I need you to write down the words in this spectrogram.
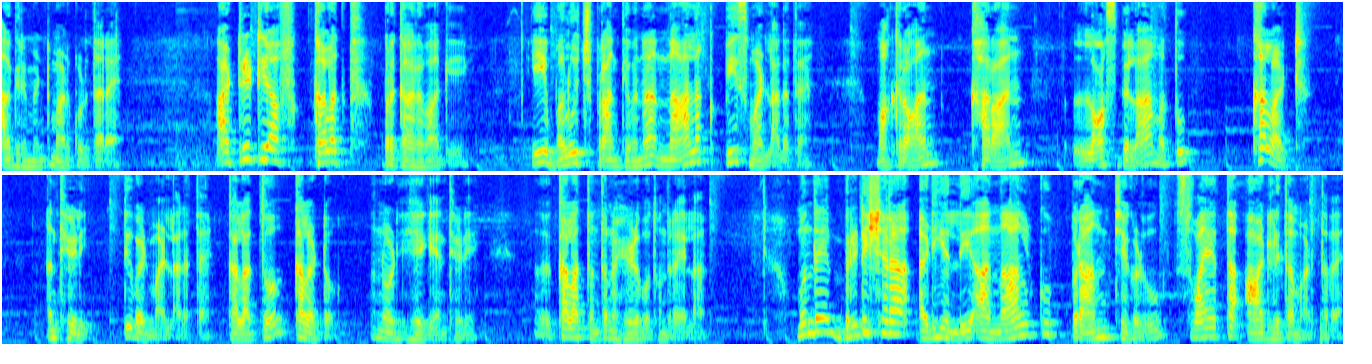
ಅಗ್ರಿಮೆಂಟ್ ಮಾಡಿಕೊಳ್ತಾರೆ. ಆ ಟ್ರೀಟಿ ಆಫ್ ಕಲತ್ ಪ್ರಕಾರವಾಗಿ ಈ ಬಲೂಚ್ ಪ್ರಾಂತ್ಯವನ್ನು ನಾಲ್ಕು ಪೀಸ್ ಮಾಡಲಾಗತ್ತೆ. ಮಕ್ರಾನ್, ಖರಾನ್, ಲಾಸ್ಬೆಲಾ ಮತ್ತು ಕಲಟ್ ಅಂಥೇಳಿ. ಡಿವೈಡ್ ಮಾಡಲಾಗತ್ತೆ. ಕಲತ್ತು, ಕಲಟು. ನೋಡಿ ಹೇಗೆ ಅಂಥೇಳಿ. ಕಲತ್ ಅಂತಲೂ ಹೇಳ್ಬೋದು ತೊಂದರೆ ಇಲ್ಲ. ಮುಂದೆ ಬ್ರಿಟಿಷರ ಅಡಿಯಲ್ಲಿ ಆ ನಾಲ್ಕು ಪ್ರಾಂತ್ಯಗಳು ಸ್ವಾಯತ್ತ ಆಡಳಿತ ಮಾಡ್ತವೆ.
